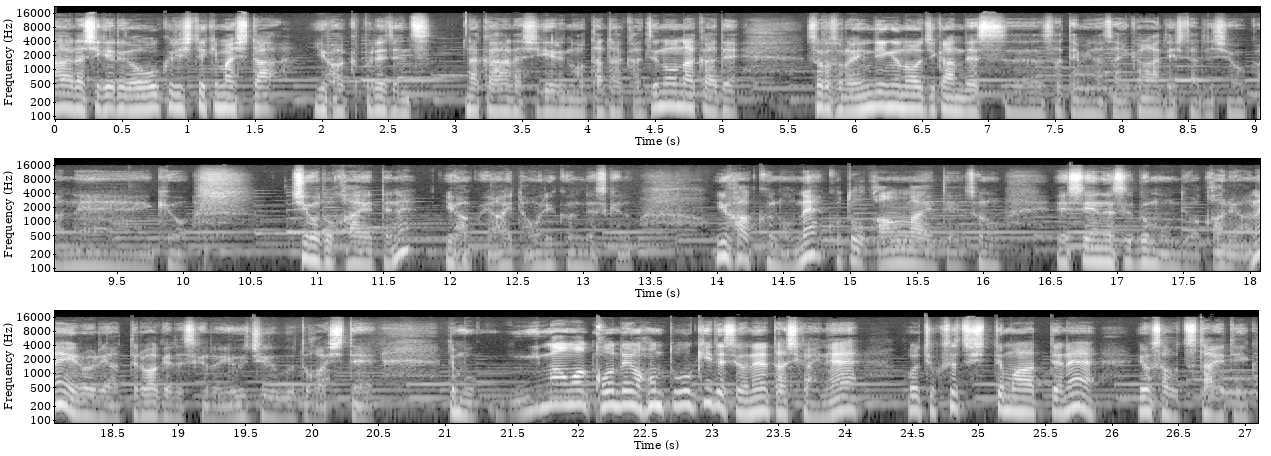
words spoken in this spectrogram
原茂がお送りしてきました「余白プレゼンツ。中原茂のただ風の中で」そろそろエンディングのお時間です。さて皆さんいかがでしたでしょうかね。今日仕事変えてね余白に入った堀君ですけど余白のねことを考えてその SNS 部門では彼はねいろいろやってるわけですけど YouTube とかして。でも今はこれが本当大きいですよね。確かにね。これ直接知ってもらってね良さを伝えていく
